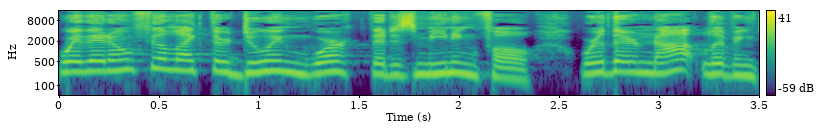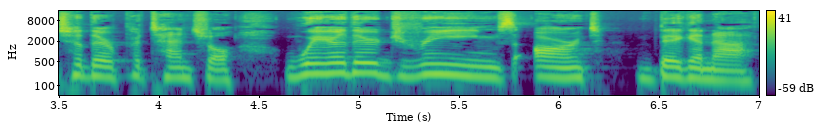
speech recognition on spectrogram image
where they don't feel like they're doing work that is meaningful, where they're not living to their potential, where their dreams aren't big enough.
